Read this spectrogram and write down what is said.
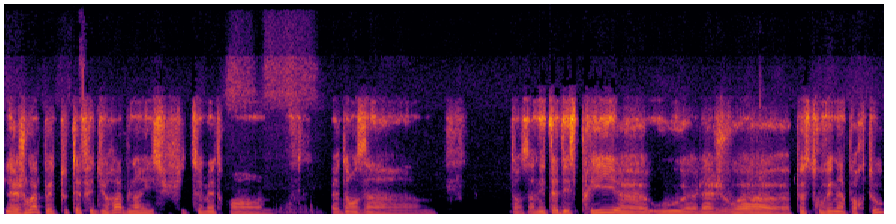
La joie peut être tout à fait durable. Hein. Il suffit de se mettre en, dans un, dans un état d'esprit euh, où euh, la joie euh, peut se trouver n'importe où.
